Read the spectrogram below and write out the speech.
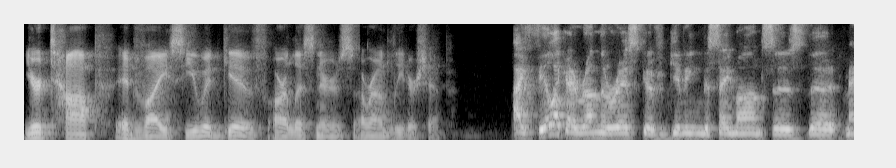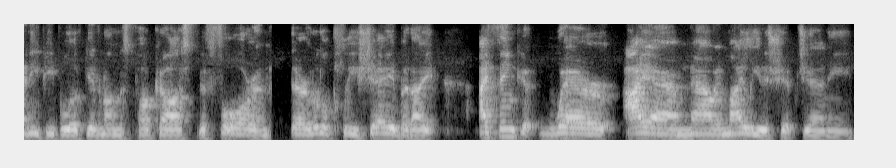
your top advice you would give our listeners around leadership. I feel like I run the risk of giving the same answers that many people have given on this podcast before, and they're a little cliche, but I, I think where I am now in my leadership journey,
